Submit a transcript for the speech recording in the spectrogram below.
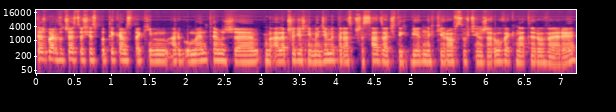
Też bardzo często się spotykam z takim argumentem, że no ale przecież nie będziemy teraz przesadzać tych biednych kierowców ciężarówek na te rowery.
